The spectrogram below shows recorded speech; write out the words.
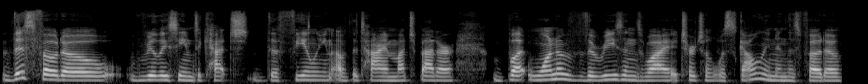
this photo really seemed to catch the feeling of the time much better. But one of the reasons why Churchill was scowling in this photo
